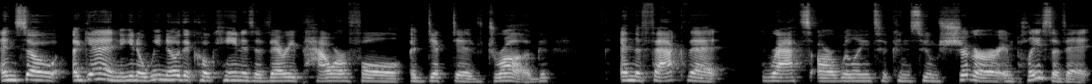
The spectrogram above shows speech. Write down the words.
And so, again, you know, we know that cocaine is a very powerful addictive drug. And the fact that rats are willing to consume sugar in place of it,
